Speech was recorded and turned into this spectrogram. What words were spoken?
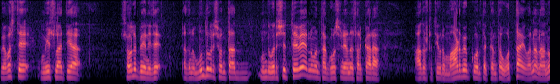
ವ್ಯವಸ್ಥೆ ಮೀಸಲಾತಿಯ ಸೌಲಭ್ಯ ಏನಿದೆ ಅದನ್ನು ಮುಂದುವರಿಸುವಂಥ ಮುಂದುವರಿಸುತ್ತೇವೆ ಎನ್ನುವಂಥ ಘೋಷಣೆಯನ್ನು ಸರ್ಕಾರ ಆದಷ್ಟು ತೀವ್ರ ಮಾಡಬೇಕು ಅಂತಕ್ಕಂಥ ಒತ್ತಾಯವನ್ನು ನಾನು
